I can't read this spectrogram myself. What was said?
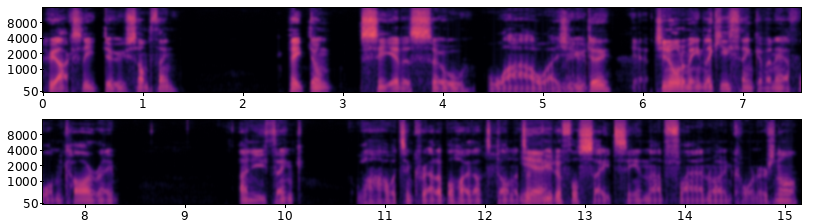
who actually do something, they don't see it as so wow as Yeah. you do. Yeah. Do you know what I mean? Like you think of an F1 car, right? And you think, wow, it's incredible how that's done. It's Yeah. a beautiful sight seeing that flying round corners and all.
